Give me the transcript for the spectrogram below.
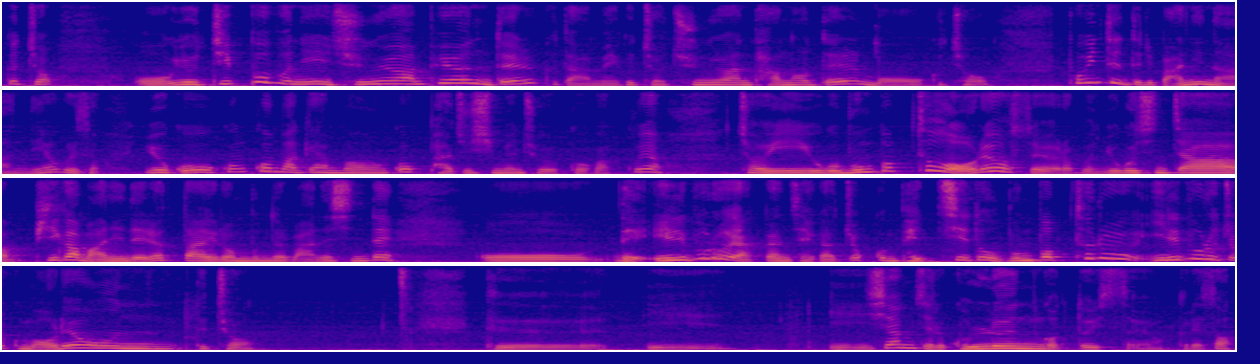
그쵸? 어, 요 뒷부분이 중요한 표현들 그 다음에 그쵸 중요한 단어들 뭐 그쵸 포인트들이 많이 나왔네요. 그래서 요거 꼼꼼하게 한번 꼭 봐주시면 좋을 것 같고요. 저희 요거 문법 2 어려웠어요, 여러분. 요거 진짜 비가 많이 내렸다 이런 분들 많으신데 어, 네 일부러 약간 제가 조금 배치도 문법 2를 일부러 조금 어려운 그쵸 그 이 이 시험지를 고른 것도 있어요. 그래서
